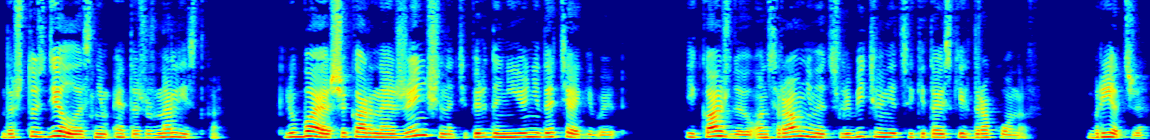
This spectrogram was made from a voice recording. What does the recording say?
Да что сделала с ним эта журналистка? Любая шикарная женщина теперь до нее не дотягивает. И каждую он сравнивает с любительницей китайских драконов. Бред же.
